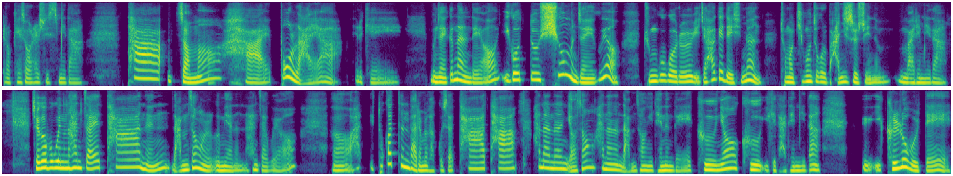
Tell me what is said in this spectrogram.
이렇게 해석을 할 수 있습니다. 他怎么还不来啊? 이렇게 문장이 끝나는데요. 이것도 쉬운 문장이고요. 중국어를 이제 하게 되시면 정말 기본적으로 많이 쓸 수 있는 말입니다. 제가 보고 있는 한자에 타는 남성을 의미하는 한자고요. 어, 똑같은 발음을 갖고 있어요. 她, 他, 하나는 여성, 하나는 남성이 되는데, 그녀, 그, 이게 다 됩니다. 이, 이 글로 볼 때,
